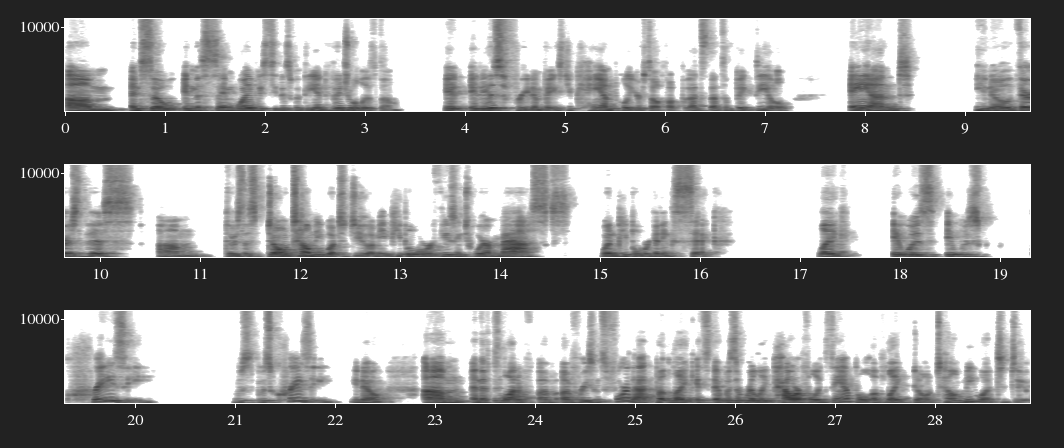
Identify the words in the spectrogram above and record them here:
Um, and so in the same way we see this with the individualism it, it is freedom based you can pull yourself up. That's that's a big deal. And you know there's this um, there's this don't tell me what to do. I mean people were refusing to wear masks when people were getting sick. Like it was it was crazy. It was, it was crazy you know? Um, and there's a lot of, of, of reasons for that but like it's it was a really powerful example of like don't tell me what to do.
